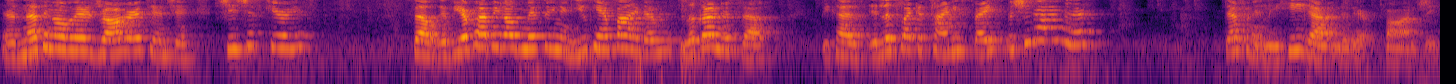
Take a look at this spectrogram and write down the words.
There's nothing over there to draw her attention. She's just curious. So if your puppy goes missing and you can't find him, look under stuff because it looks like a tiny space, but she got under there. Definitely, he got under there. Fonzie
